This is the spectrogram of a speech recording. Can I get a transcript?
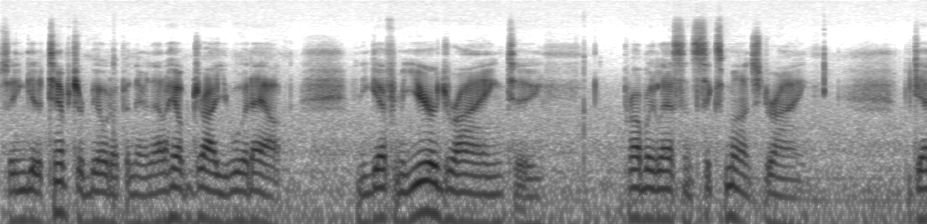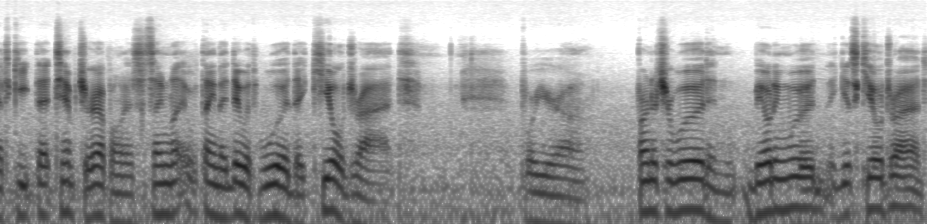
so you can get a temperature build up in there. That'll help dry your wood out. And you go from a year drying to probably less than six months drying. But you have to keep that temperature up on it. It's the same thing they do with wood. They kiln dry it for your uh, furniture wood and building wood that gets kiln dried.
